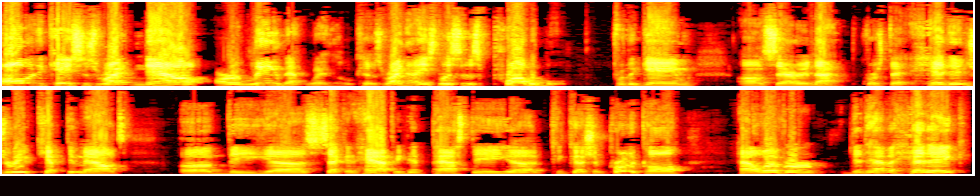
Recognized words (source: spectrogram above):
all indications right now are leaning that way, though, because right now he's listed as probable for the game on Saturday night. Of course, that head injury kept him out of the uh, second half. He did pass the uh, concussion protocol, however, did have a headache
